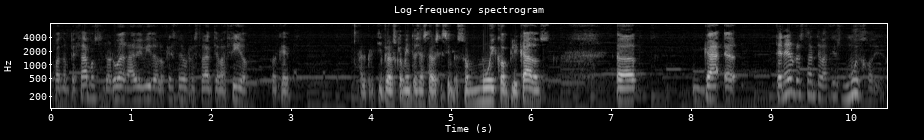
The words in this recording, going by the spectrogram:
cuando empezamos en Noruega, he vivido lo que es tener un restaurante vacío, porque al principio los comienzos ya sabes que siempre son muy complicados. eh, eh, tener un restaurante vacío es muy jodido,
